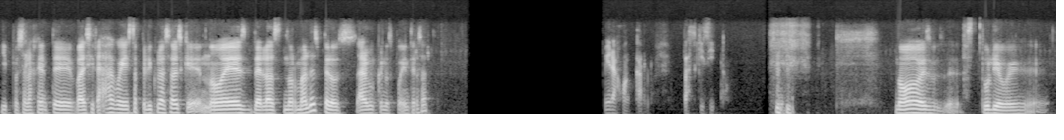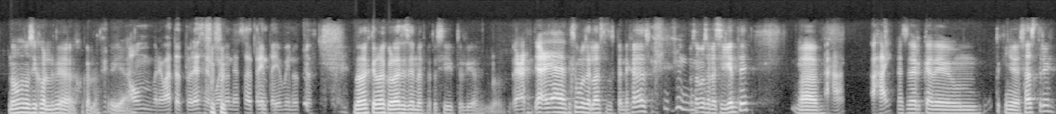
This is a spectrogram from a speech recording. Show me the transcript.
y pues a la gente va a decir, ah, güey, esta película, ¿sabes qué? No es de las normales, pero es algo que nos puede interesar. Mira, Juan Carlos, tasquisito. No, es, es Tulio, güey. No, no, sí, Juan, mira, Juan Carlos. ya. Hombre, vato, tú eres el bueno en eso de 31 minutos. No, es que no me acordaba de esa escena, pero sí, Tulio. no. Ya, ya, ya, dejemos de las pendejadas. Pasamos a la siguiente. Ah, Ajá, ajá. acerca de un pequeño desastre,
